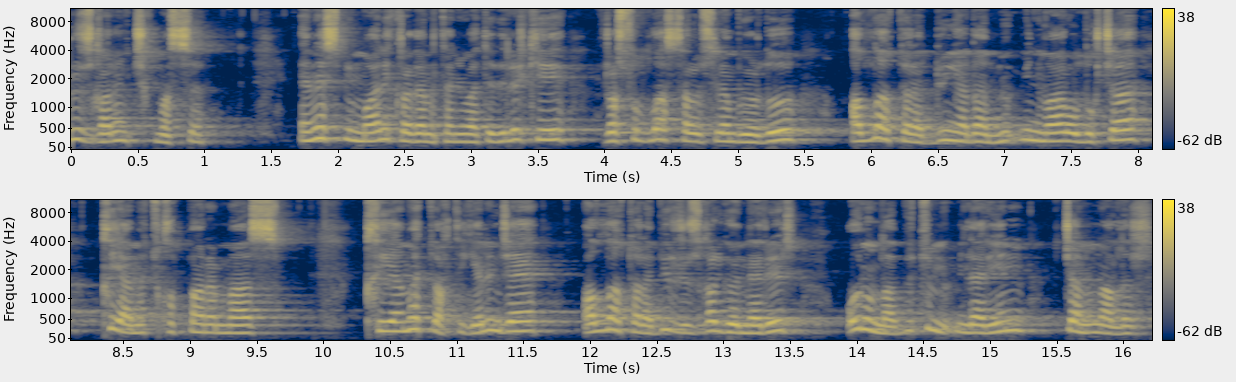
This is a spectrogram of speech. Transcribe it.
rüzgarın çıkması. Enes bin Malik radıyallahu rivayet edilir ki Resulullah sallallahu aleyhi ve sellem buyurdu. allah Teala dünyada mümin var oldukça kıyamet kopmaramaz. Kıyamet vakti gelince allah Teala bir rüzgar gönderir. Onunla bütün müminlerin canını alır.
